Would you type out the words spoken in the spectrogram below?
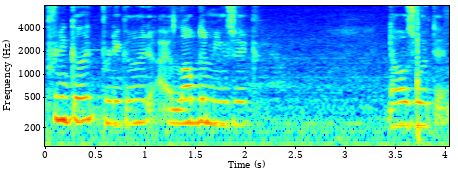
Pretty good, pretty good. I love the music. That was worth it.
